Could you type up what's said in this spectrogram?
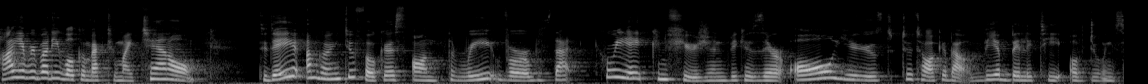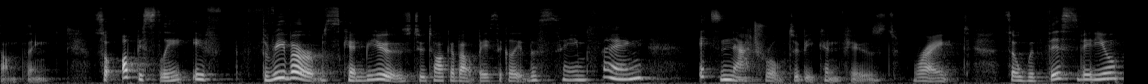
Hi everybody, welcome back to my channel. Today I'm going to focus on three verbs that create confusion because they're all used to talk about the ability of doing something. So obviously, if three verbs can be used to talk about basically the same thing, it's natural to be confused, right? So with this video,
